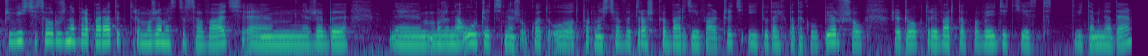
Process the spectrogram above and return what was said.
Oczywiście są różne preparaty, które możemy stosować, żeby może nauczyć nasz układ odpornościowy troszkę bardziej walczyć. I tutaj chyba taką pierwszą rzeczą, o której warto powiedzieć, jest witamina D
